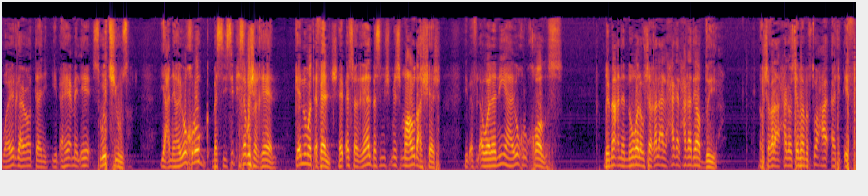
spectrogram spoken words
وهيرجع يقعد تاني يبقى هيعمل إيه؟ switch user يعني هيخرج بس يسيب حسابه شغال كأنه ما اتقفلش هيبقى شغال بس مش مش معروض على الشاشة. يبقى في الأولانية هيخرج خالص بمعنى إن هو لو شغال على حاجة الحاجة دي هتضيع. لو شغال على حاجة وسايبها مفتوحة هتتقفل.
